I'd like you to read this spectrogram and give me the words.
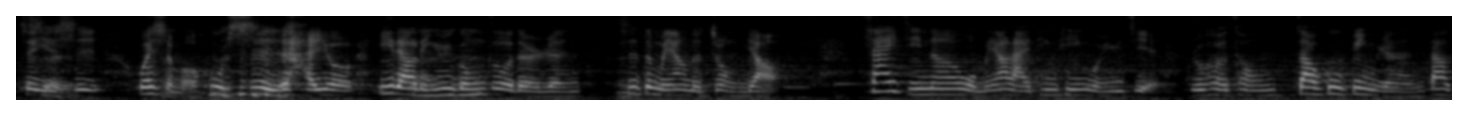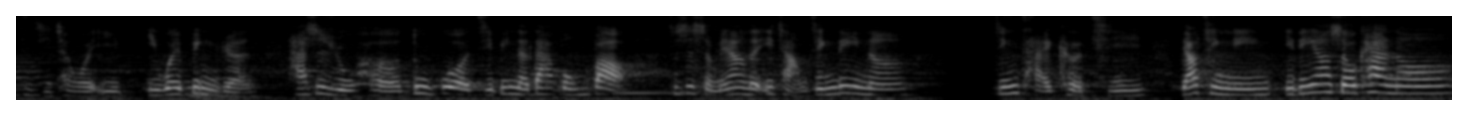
这也是为什么护士 还有医疗领域工作的人是这么样的重要。下一集呢，我们要来听听文宇姐。如何从照顾病人到自己成为一一位病人，他是如何度过疾病的大风暴？这是什么样的一场经历呢？精彩可期，邀请您一定要收看哦。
